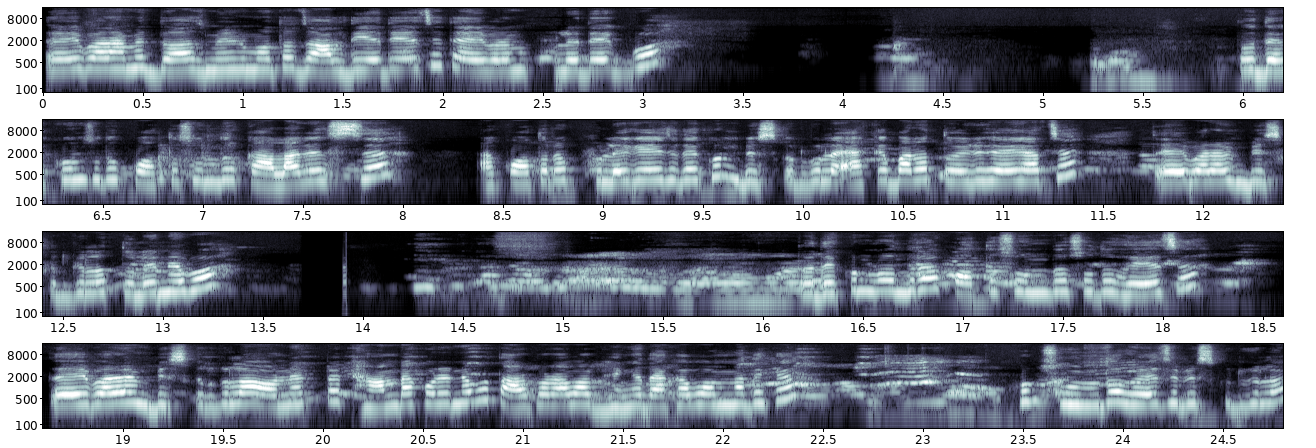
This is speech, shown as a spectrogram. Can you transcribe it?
তো এবার আমি দশ মিনিট মতো জাল দিয়ে দিয়েছি, তো এবার আমি খুলে দেখব। তো দেখুন শুধু কত সুন্দর কালার এসছে আর কতটা ফুলে গিয়েছে। দেখুন বিস্কুটগুলো একেবারে তৈরি হয়ে গেছে। তো এবার আমি বিস্কুটগুলো তুলে নেব। তো দেখুন বন্ধুরা, কত সুন্দর শুধু হয়েছে। তো এইবার আমি বিস্কুটগুলো অনেকটা ঠান্ডা করে নেব, তারপর আবার ভেঙে দেখাবো আপনাদেরকে। খুব সুন্দর হয়েছে বিস্কুটগুলো।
